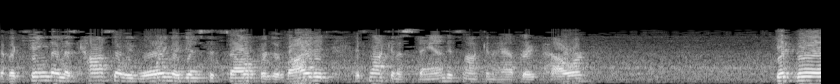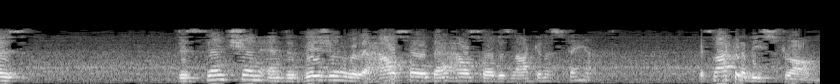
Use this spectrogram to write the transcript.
If a kingdom is constantly warring against itself or divided, it's not going to stand. It's not going to have great power. If there's dissension and division with a household, that household is not going to stand. It's not going to be strong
